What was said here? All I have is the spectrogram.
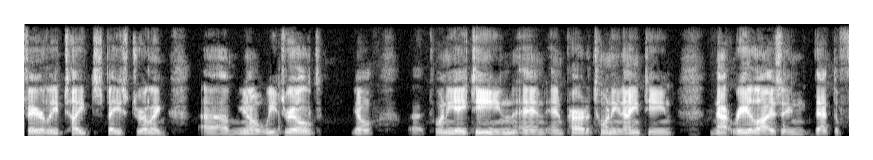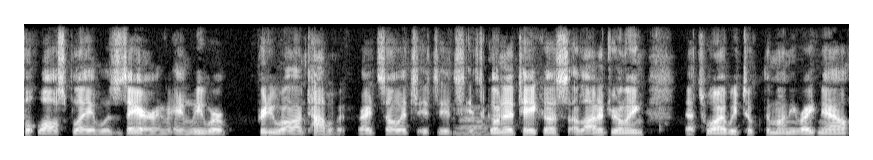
fairly tight space drilling. Um, you know, we drilled you know. Uh, 2018 and, and part of 2019, not realizing that the footwall splay was there, and, and we were pretty well on top of it, right? So it's it's it's wow. it's going to take us a lot of drilling That's why we took the money right now.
